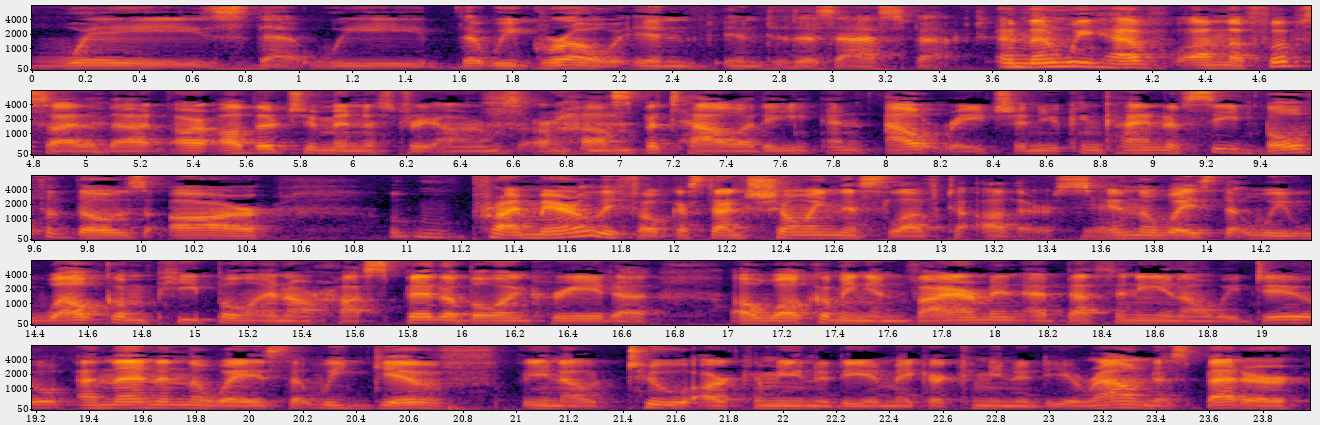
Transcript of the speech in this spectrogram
ways that we that we grow in into this aspect. And then we have on the flip side of that, our other two ministry arms Mm-hmm. are hospitality and outreach, and you can kind of see both of those are primarily focused on showing this love to others in the ways that we welcome people and are hospitable and create a, a welcoming environment at Bethany and all we do, and then in the ways that we give, you know, to our community and make our community around us better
